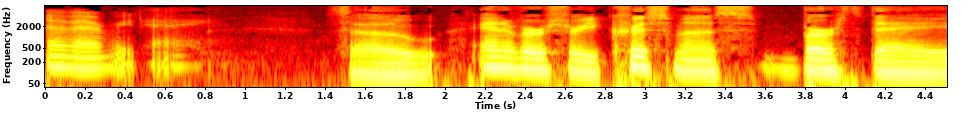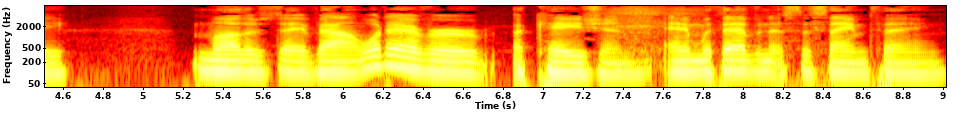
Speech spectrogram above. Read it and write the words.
of every day. So anniversary, Christmas, birthday, Mother's Day, Valentine, whatever occasion, and with Evan it's the same thing.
